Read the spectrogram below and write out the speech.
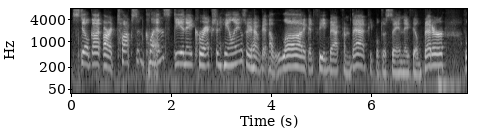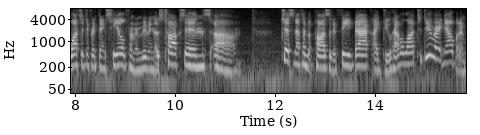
Still got our toxin cleanse, DNA correction healings. We have getting a lot of good feedback from that. People just saying they feel better. Lots of different things healed from removing those toxins. Um, just nothing but positive feedback. I do have a lot to do right now, but I'm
